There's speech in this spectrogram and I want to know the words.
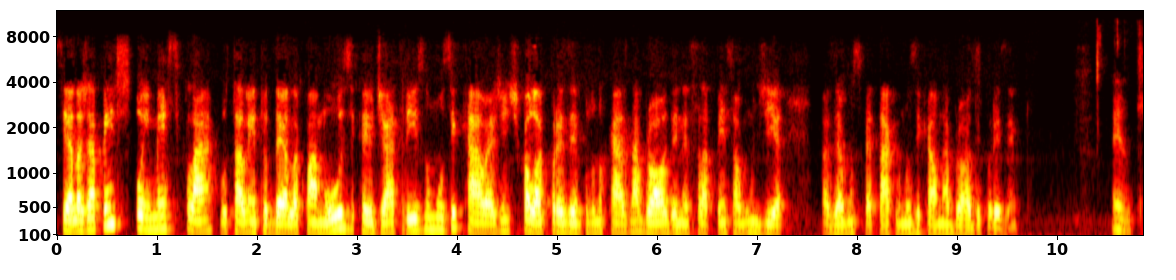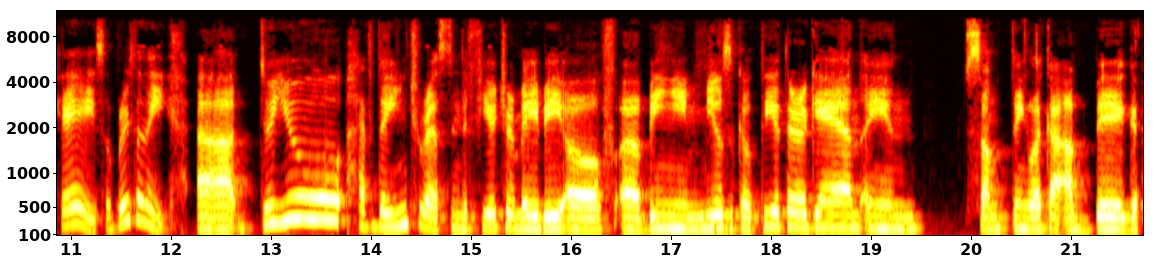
se ela já pensou em mesclar o talento dela com a música e o de atriz no musical. A gente coloca, por exemplo, no caso na Broadway, né, se ela pensa algum dia fazer algum espetáculo musical na Broadway, por exemplo. Okay, so Brittany, uh, do you have the interest in the future, maybe, of uh, being in musical theater again, in something like a, a big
